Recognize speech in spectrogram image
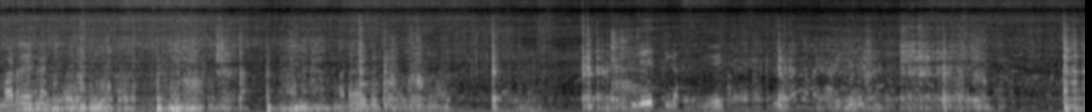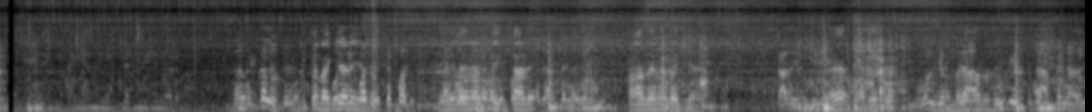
మటన్ వేసినాక మటన్ వేసి ఇదే ఇక చెప్పదు కాదు చెప్తే అర్థం కాదు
